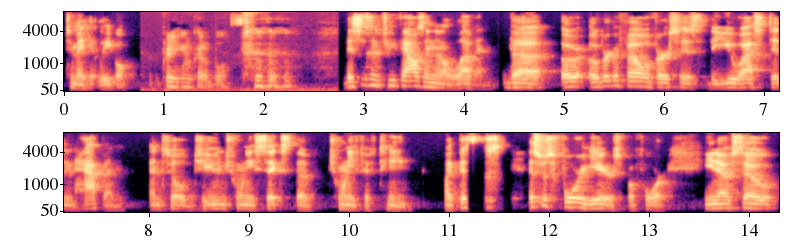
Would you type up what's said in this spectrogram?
to make it legal. Pretty incredible. this is in 2011. The Obergefell versus the U.S. didn't happen until June 26th of 2015. Like this was, this was four years before, you know. So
